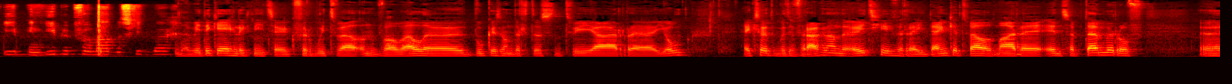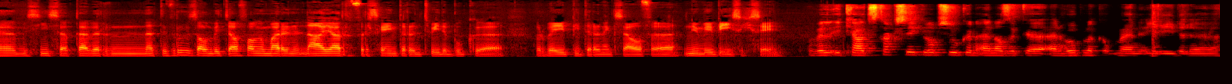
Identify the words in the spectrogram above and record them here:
e in EPUB formaat beschikbaar? Dat weet ik eigenlijk niet. Ik vermoed wel, wel, wel het boek is ondertussen twee jaar jong. Ik zou het moeten vragen aan de uitgever. Ik denk het wel, maar in september of uh, misschien september net te vroeg, zal een beetje afhangen, maar in het najaar verschijnt er een tweede boek uh, waarbij Pieter en ik zelf uh, nu mee bezig zijn. Wel, ik ga het straks zeker opzoeken en, als ik, en hopelijk op mijn e-reader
